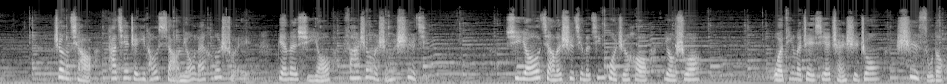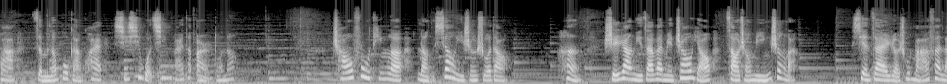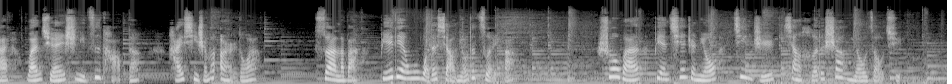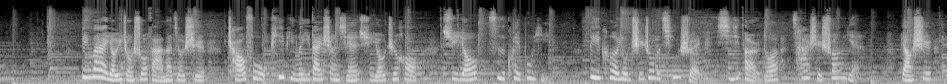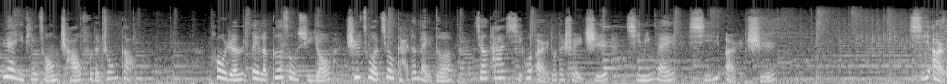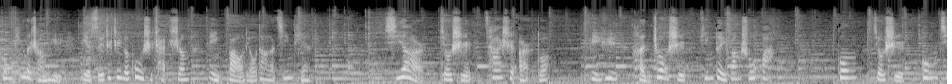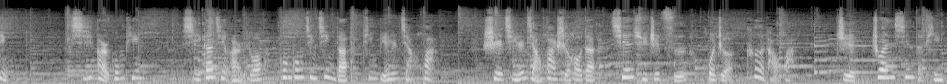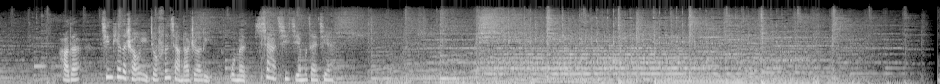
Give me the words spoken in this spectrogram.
正巧他牵着一头小牛来喝水，便问许由发生了什么事情。许由讲了事情的经过之后，又说。我听了这些尘世中世俗的话，怎么能不赶快洗洗我清白的耳朵呢？朝父听了，冷笑一声，说道：“哼，谁让你在外面招摇，造成名声了？现在惹出麻烦来，完全是你自讨的，还洗什么耳朵啊？算了吧，别玷污我的小牛的嘴了。”说完，便牵着牛径直向河的上游走去。另外有一种说法呢，就是朝父批评了一代圣贤许由之后，许由自愧不已，立刻用池中的清水洗耳朵、擦拭双眼，表示愿意听从朝父的忠告。后人为了歌颂许由知错就改的美德。将他洗过耳朵的水池起名为“洗耳池”。洗耳恭听的成语也随着这个故事产生，并保留到了今天。洗耳就是擦拭耳朵，比喻很重视听对方说话。恭就是恭敬，洗耳恭听，洗干净耳朵，恭恭敬敬地听别人讲话。是请人讲话时候的谦虚之词或者客套话，指专心的听。好的，今天的成语就分享到这里，我们下期节目再见。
